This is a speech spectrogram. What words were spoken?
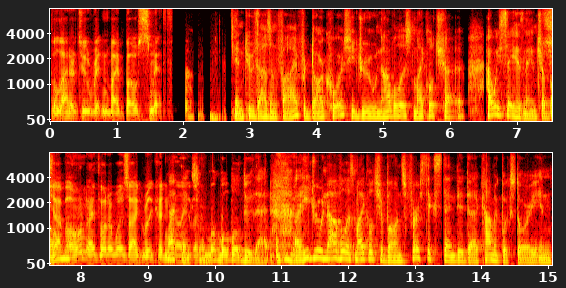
the latter two written by Beau Smith. In 2005, for Dark Horse, he drew novelist Michael Ch- how we say his name, Chabon. Chabon, I thought it was. I really couldn't I tell think you so. that. We'll, we'll, we'll do that. Uh, he drew novelist Michael Chabon's first extended uh, comic book story in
